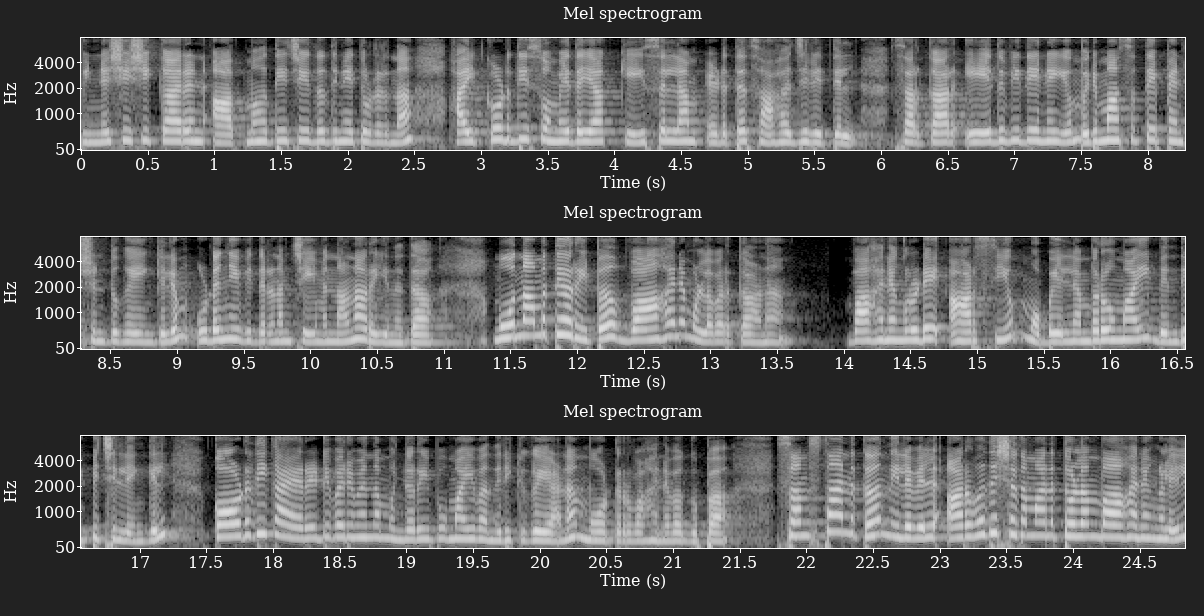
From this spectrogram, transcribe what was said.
ഭിന്നശേഷിക്കാരൻ ആത്മഹത്യ ചെയ്തതിനെ തുടർന്ന് ഹൈക്കോടതി സ്വമേധയാ കേസെല്ലാം എടുത്ത സാഹചര്യത്തിൽ സർക്കാർ ഏതുവിധേനയും ഒരു മാസത്തെ പെൻഷൻ തുകയെങ്കിലും ഉടനെ വിതരണം ചെയ്യുമെന്നാണ് അറിയുന്നത്. മൂന്നാമത്തെ അറിയിപ്പ് വാഹനമുള്ളവർക്കാണ്. വാഹനങ്ങളുടെ ആർ സിയും മൊബൈൽ നമ്പറുമായി ബന്ധിപ്പിച്ചില്ലെങ്കിൽ കോടതി കയറേണ്ടി വരുമെന്ന മുന്നറിയിപ്പുമായി വന്നിരിക്കുകയാണ് മോട്ടോർ വാഹന വകുപ്പ്. സംസ്ഥാനത്ത് നിലവിൽ അറുപത് ശതമാനത്തോളം വാഹനങ്ങളിൽ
